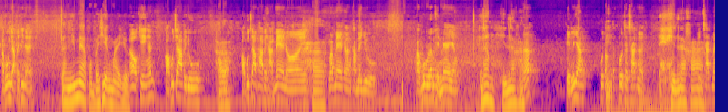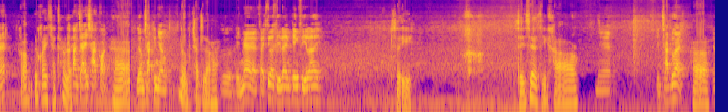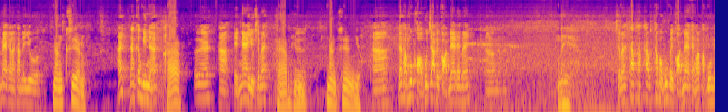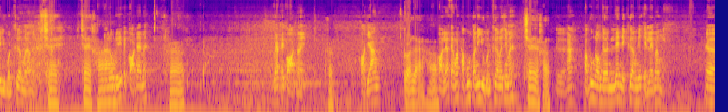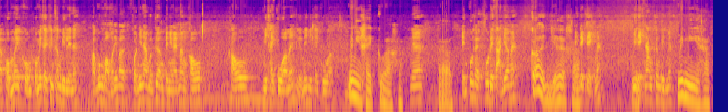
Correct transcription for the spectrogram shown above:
ผักบุ้งอยากไปที่ไหนตอนนี้แม่ผมไปเชียงใหม่อยู่อ่าโอเคงั้นขอผู้เจ้าไปดูครับขอผู้เจ้าพาไปหาแม่หน่อยครับว่าแม่กำลังทำอะไรอยู่ผักบุ้งเริ่มเห็นแม่ยังเริ่มเห็นแล้วครับ ฮะเห็นหรือยังพูดต้องพูดชัดๆหน่อยเห็นแล้วครับเห็นชัดไหมก็ไม่ค่อยชัดเท่าไหร่ตั้งใจให้ชัดก่อนครับเริ่มชัดขึ้นยังเริ่มชัดแล้วครับเออเห็นแม่ใส่เสื้อสีอะไรกางเกงสีอะไรสีสีเสื้อสีขาวเนี่ย เห็นชัดด้วยครับแล้วแม่กำลังทำอะไรอยู่นั่งเครื่องเฮ้ยนั่งเครื่องบินนะครับ เอออ่าเห็นแม่อยู่ใช่ไหม ครับเห็นเออนั่งเครื่องอยู่อ่าแล้วผักบุ้งขอผู้เจ้าไปกอดแม่ได้ไหมเอาลองๆไม่ใช่ไหมถ้าถ้าถ้าผักบุ้งไปกอดแม่แสดงว่าผักบุ้งไปอยู่บนเครื่องแล้วไงใช่ ใช่ครับอะลองดูที่ไปกอดได้ไหมครับแวะไปกอดหน่อยครับกอดยังก็แหละครับ กอดแล้วแต่ว่าผักบุ้งตอนนี้อยู่บนเครื่องแล้วใช่ไหมใช่ครับ เอออะผักบุ้งลองเดินเล่นในเครื่องนี้เห็นอะไรบ้าง เออผมไม่ผมผมไม่เคยขึ้นเครื่องบินเลยนะผักบุ้งบอกมาดิว่าคนที่นั่งบนเครื่องเป็นยังไงบ้างเขาเขามีใครกลัวไหมหรือไม่มีใครกลัว ไม่มีใครกลัวครับเนี่ยครับเห็นผู้ผู้โดยสารเยอะไหมก็เยอะครับเห็นเด็กๆไหมมีเด็กนั่งเครื่องบินไหมไม่มีครับ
